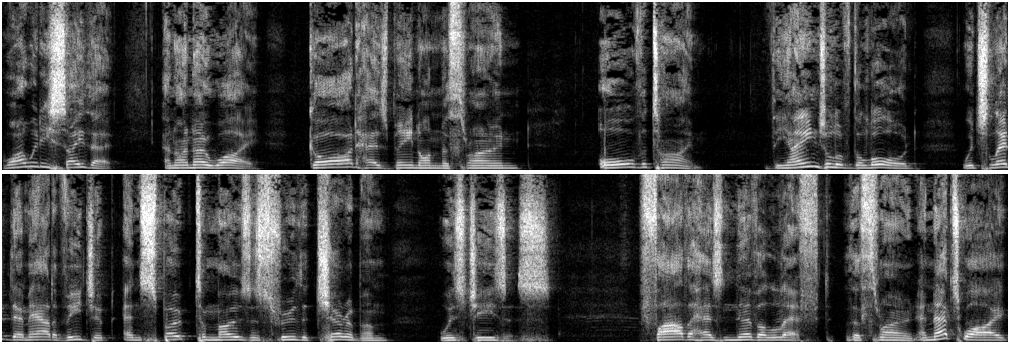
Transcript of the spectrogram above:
why would he say that? And I know why. God has been on the throne all the time. The angel of the Lord which led them out of Egypt and spoke to Moses through the cherubim was Jesus. Father has never left the throne. And that's why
